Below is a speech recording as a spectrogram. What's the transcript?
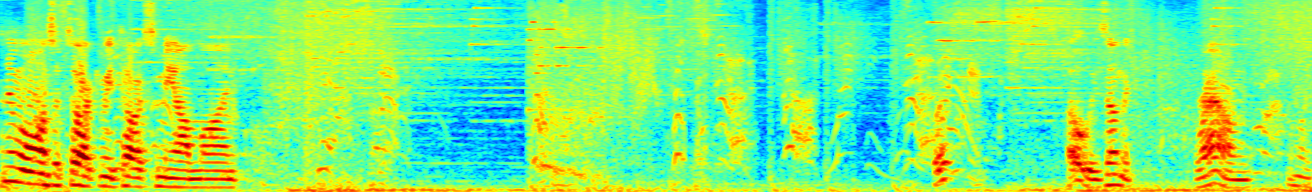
Anyone wants to talk to me talks to me online. He's on the ground. I'm like,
